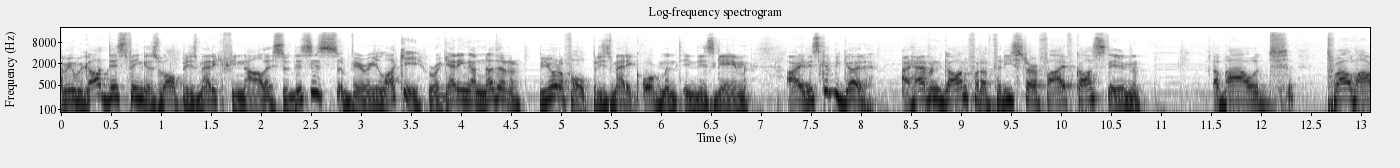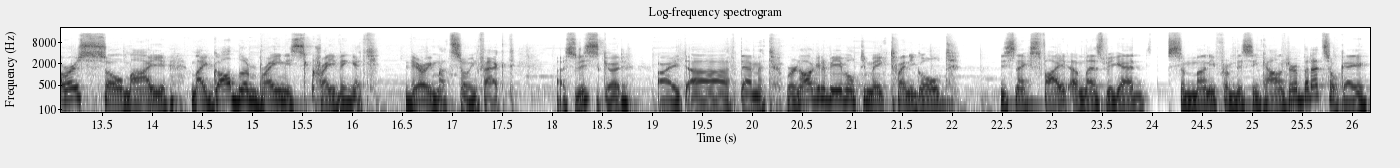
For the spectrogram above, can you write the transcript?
I mean, we got this thing as well, Prismatic Finale, so this is very lucky. We're getting another beautiful Prismatic Augment in this game. Alright, this could be good. I haven't gone for a 3-star 5 cost in about 12 hours, so my, my Goblin Brain is craving it. Very much so, in fact. Uh, so this is good. Alright, uh, damn it. We're not gonna be able to make 20 gold this next fight unless we get some money from this encounter, but that's okay.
